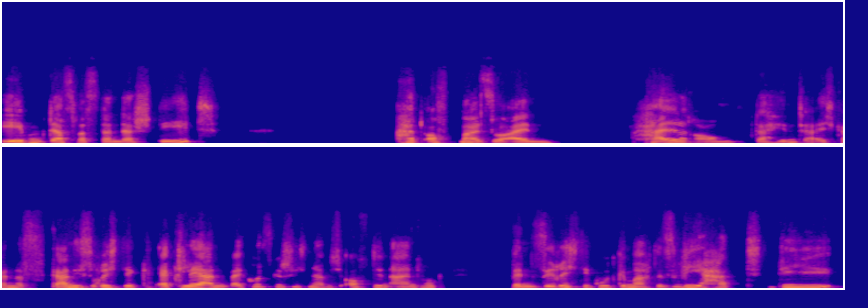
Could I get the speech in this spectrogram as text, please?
eben das, was dann da steht, hat oftmals so einen Hallraum dahinter. Ich kann das gar nicht so richtig erklären. Bei Kurzgeschichten habe ich oft den Eindruck, wenn sie richtig gut gemacht ist, wie hat die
